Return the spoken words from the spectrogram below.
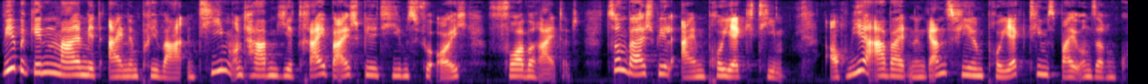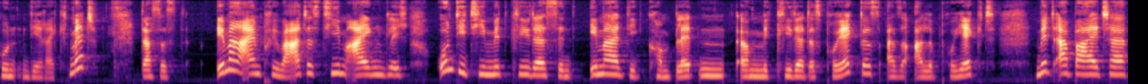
Wir beginnen mal mit einem privaten Team und haben hier drei Beispielteams für euch vorbereitet. Zum Beispiel ein Projektteam. Auch wir arbeiten in ganz vielen Projektteams bei unseren Kunden direkt mit. Das ist immer ein privates Team eigentlich und die Teammitglieder sind immer die kompletten äh, Mitglieder des Projektes, also alle Projektmitarbeiter,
